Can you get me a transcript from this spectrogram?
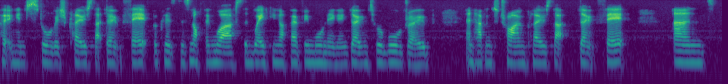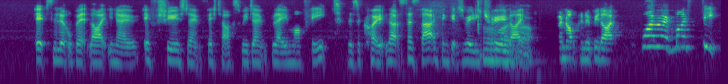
putting into storage clothes that don't fit because there's nothing worse than waking up every morning and going to a wardrobe and having to try on clothes that don't fit. And it's a little bit like you know if shoes don't fit us we don't blame our feet. There's a quote that says that. I think it's really true like, like we're not going to be like why won't my feet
